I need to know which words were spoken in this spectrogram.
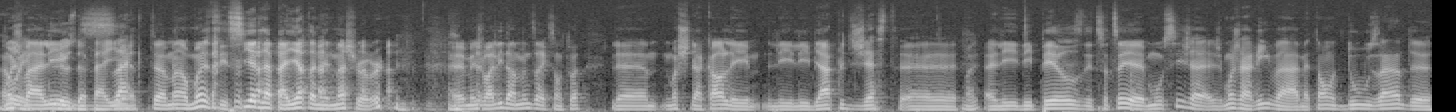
Ah Moi, oui, je vais aller plus de paillettes. exactement. Moi, s'il y a de la paillette, honnêtement, je suis heureux. Euh, mais je vais aller dans la même direction que toi. Le- moi, je suis d'accord, les, les, les bières plus digestes, euh, Ouais. euh, les, des pills, des, tout ça. Tu sais, moi aussi, moi, j'arrive à, mettons, 12 ans de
